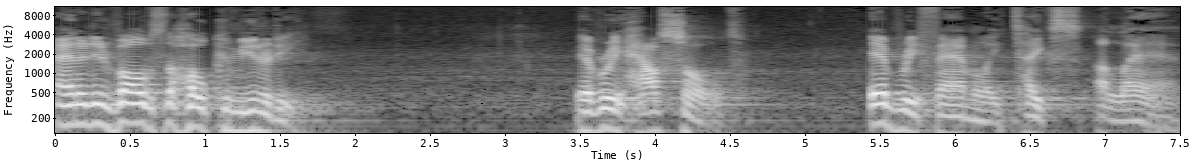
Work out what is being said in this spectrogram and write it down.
And it involves the whole community. Every household, every family takes a lamb.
